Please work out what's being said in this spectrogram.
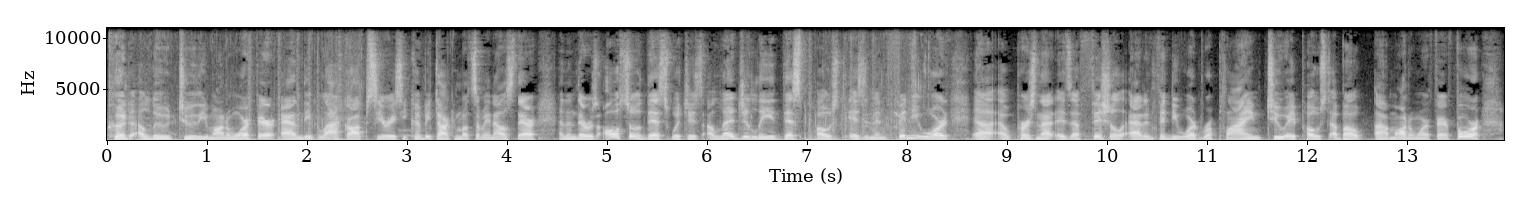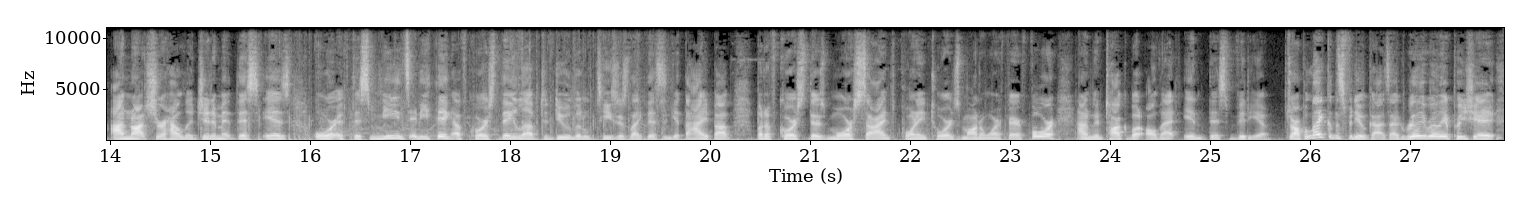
could allude to the Modern Warfare and the Black Ops series. He could be talking about something else there. And then there was also this, which is allegedly this post is an Infinity Ward, uh, a person that is official at Infinity Ward replying to a post about uh, Modern Warfare 4. I'm not sure how legitimate this is or if this means anything. Of course, they love to do little teasers like this and get the hype up. But of course, there's more signs pointing towards Modern Warfare 4, and I'm going to talk about all that in this video. Drop a like on this video, guys. I'd really, really appreciate it.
